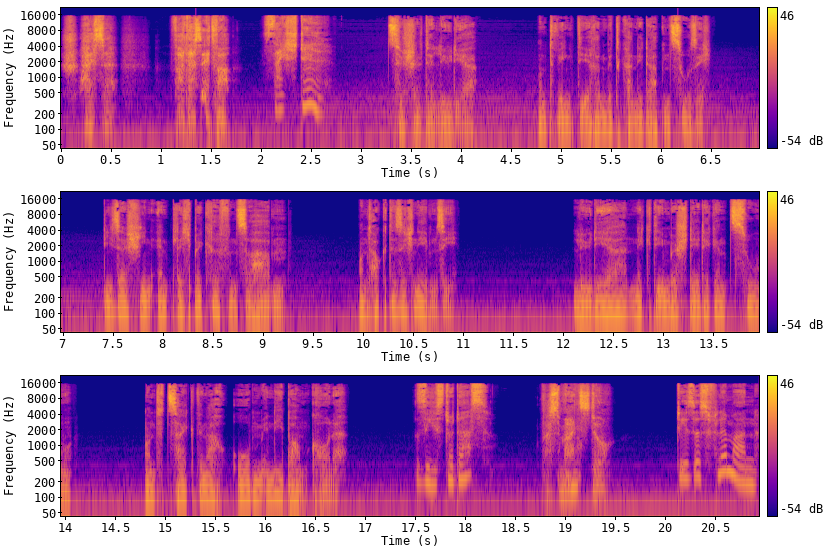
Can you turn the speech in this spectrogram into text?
Scheiße, war das etwa? Sei still, zischelte Lydia und winkte ihren Mitkandidaten zu sich. Dieser schien endlich begriffen zu haben und hockte sich neben sie. Lydia nickte ihm bestätigend zu und zeigte nach oben in die Baumkrone. Siehst du das? Was meinst du? Dieses Flimmern.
